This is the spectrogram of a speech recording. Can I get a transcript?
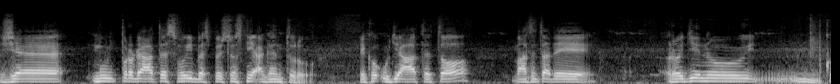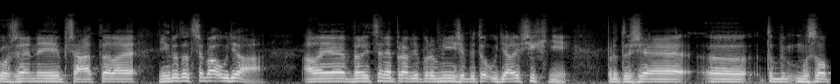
že mu prodáte svoji bezpečnostní agenturu. Jako uděláte to, máte tady rodinu, kořeny, přátelé, někdo to třeba udělá, ale je velice nepravděpodobný, že by to udělali všichni, protože uh, to by muselo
